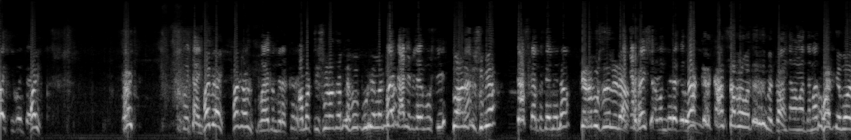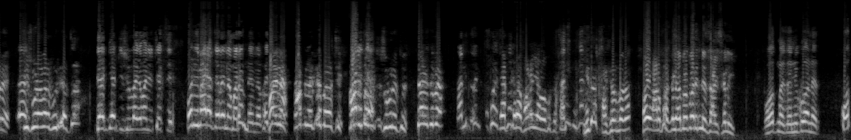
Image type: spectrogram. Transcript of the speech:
ওই কি কইতা হাই হাই কি কইতা হাই ভাই হাগাল ওই দেন ধরে করে আমার টিস্যুটা দাম নেবে বুড়ি লাগবে ওই জানি বিজয় মুস্তি তো আর টিস্যু মিয়া গাছ কাটতে আমি না কেন বসে দিলি না একার ভাই শরম ধরে করে এক কাঁচা আমার মাথায় দিবে কান কান্তা মামা তোমার ফাট যাব রে টিস্যুটা আমার বুড়ি আছে? দেখ দেখ টিস্যু লাগে মানে টেকছে উনি মারা চলে না মারা নেমে ভাই। ভাই না আপনি কে বেরোচ্ছি আমি তো টিস্যু বুড়ি চলে দিবে। পানি তো এক যাব। নিদা থাকল বাগা হয় আর পাকলে আমার বাড়ি নিয়ে যাই বহুত জানি কোনের কত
